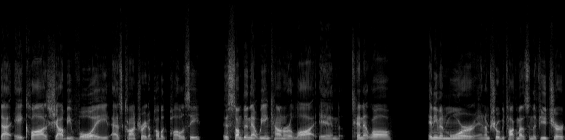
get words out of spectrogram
that a clause shall be void as contrary to public policy is something that we encounter a lot in tenant law and even more and i'm sure we'll be talking about this in the future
